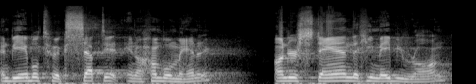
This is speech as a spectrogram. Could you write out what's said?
and be able to accept it in a humble manner, understand that he may be wrong,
